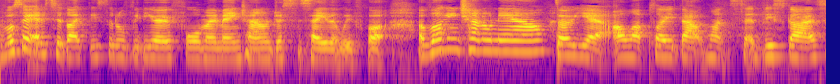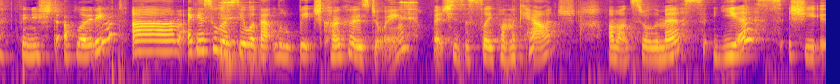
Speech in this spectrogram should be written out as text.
I've also edited like this little video for my main channel just to say that we've got a vlogging channel now. So yeah, I'll upload that once this guy's finished uploading. Um, I guess we'll go see what that little bitch Coco's doing. Bet she's asleep on the couch amongst all the mess. Yes, she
